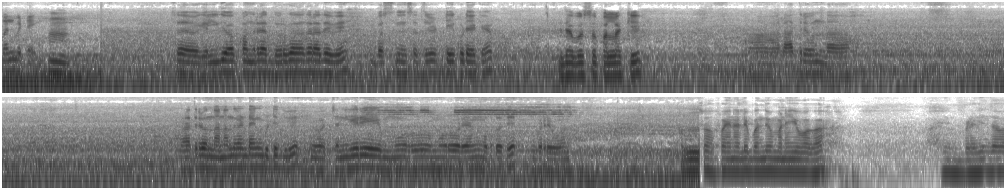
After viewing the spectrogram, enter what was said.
ಬಂದ್ಬಿಟ್ಟೆ. ಹ್ಞೂ ಸೊ ಇವಾಗ ಎಲ್ಲಿದ್ದೀವಪ್ಪ ಅಂದರೆ ದುರ್ಗದ ಹತ್ರ ಅದೀವಿ ಬಸ್ ನಿಲ್ಸತ್ತೀವಿ ಟೀ ಕುಡಿಯೋಕ್ಕೆ. ಇದೇ ಬಸ್ಸು ಪಲ್ಲಕ್ಕಿ. ರಾತ್ರಿ ಒಂದು ರಾತ್ರಿ ಒಂದು ಹನ್ನೊಂದು ಗಂಟೆ ಹಂಗೆ ಬಿಟ್ಟಿದ್ವಿ. ಇವಾಗ ಚನ್ನಗಿರಿ ಮೂರು, ಮೂರುವರೆ ಹೆಂಗೆ ಮುಟ್ತೈತಿ ಬರ್ರಿ ಒಂದು ಸೊ ಫೈನಲಿ ಬಂದೆವು ಮನೆಗೆ ಇವಾಗ. ಬೆಳಗಿನ ಜಾವ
